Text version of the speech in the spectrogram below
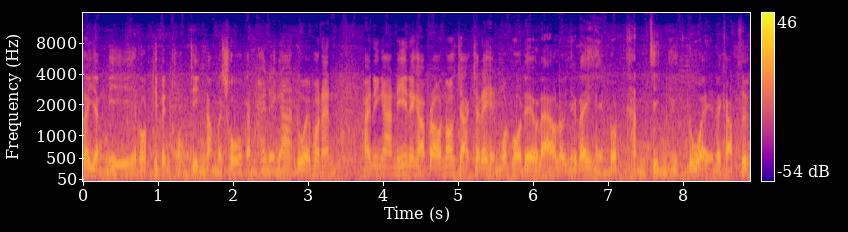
ก็ยังมีรถที่เป็นของจริงนำมาโชว์กันภายในงานด้วย เพราะนั้นภายในงานนี้นะครับเรานอกจากจะได้เห็นรถโมเดลแล้ว เรายังได้เห็นรถคันจริงอีกด้วยนะครับ ซึ่ง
